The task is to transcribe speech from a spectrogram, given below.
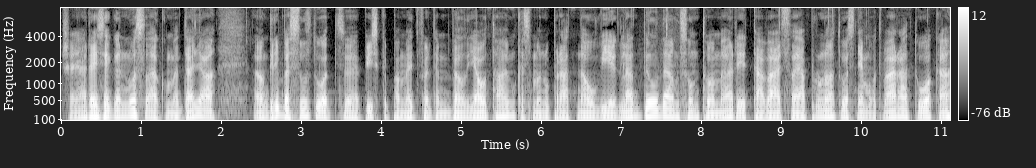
šajā reizē gan noslēguma daļā eh, gribas uzdot eh, biskapam Edvardam vēl jautājumu, kas manuprāt nav viegli atbildāms un tomēr ir tā vērts, lai aprunātos, ņemot vērā to, ka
